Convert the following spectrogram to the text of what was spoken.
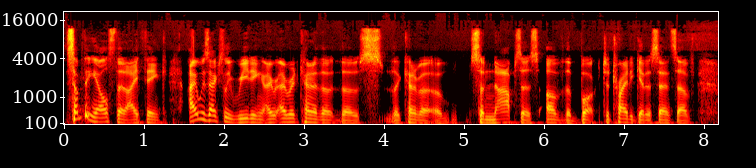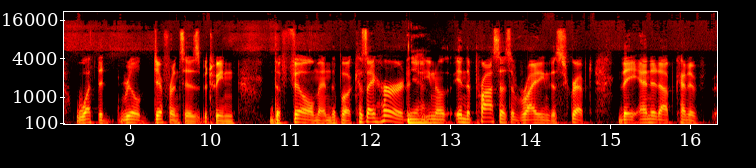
Something else that I think I was actually reading. I, I read kind of the the, the kind of a, a synopsis of the book to try to get a sense of what the real difference is between the film and the book. Because I heard, Yeah. you know, in the process of writing the script, they ended up kind of uh,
